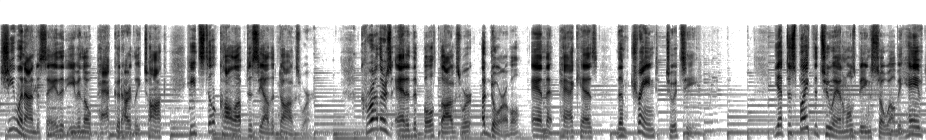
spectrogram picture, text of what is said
She went on to say that even though Pack could hardly talk He'd still call up to see how the dogs were. Carruthers added that both dogs were adorable and that Pack has them trained to a T. Yet despite the two animals being so well behaved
